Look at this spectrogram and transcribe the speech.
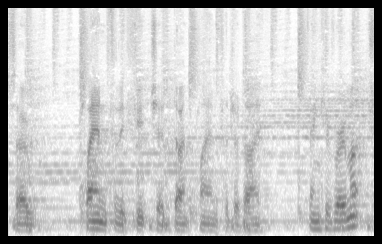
so plan for the future, don't plan for today. Thank you very much.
